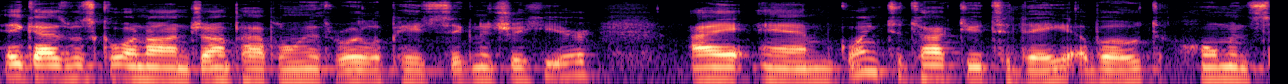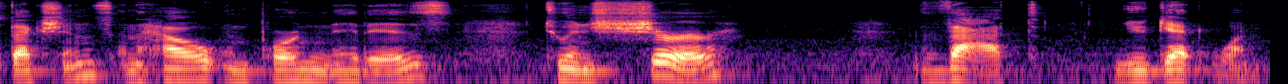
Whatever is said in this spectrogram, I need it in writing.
Hey guys, what's going on? John Papalone with Royal LePage Signature here. I am going to talk to you today about home inspections and how important it is to ensure that you get one.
